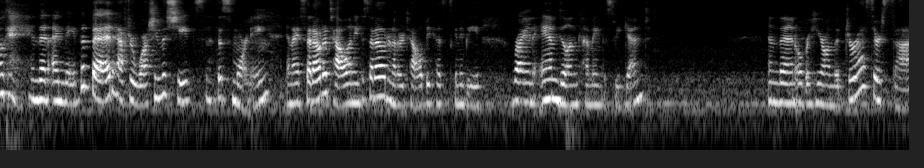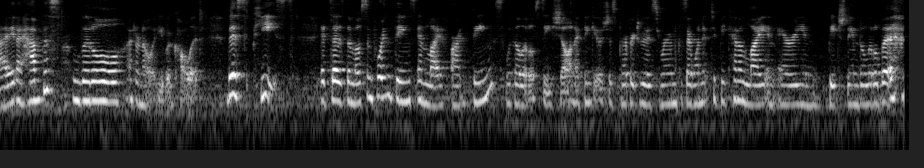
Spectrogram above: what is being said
Okay, and then I made the bed after washing the sheets this morning and I set out a towel. I need to set out another towel because it's gonna be Ryan and Dylan coming this weekend. And then over here on the dresser side, I have this little, I don't know what you would call it, this piece it says the most important things in life aren't things with a little seashell. And I think it was just perfect for this room because I want it to be kind of light and airy and beach themed a little bit.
